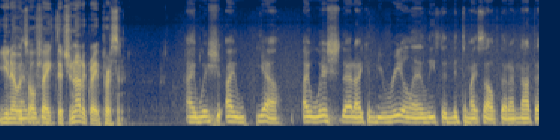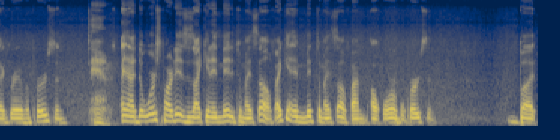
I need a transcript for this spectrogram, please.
You know And it's I all wish I- fake. That you're not a great person. I wish I yeah, I wish that I can be real and at least admit to myself that I'm not that great of a person. Damn. And uh, the worst part is is I can admit it to myself. I can admit to myself I'm a horrible person. But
